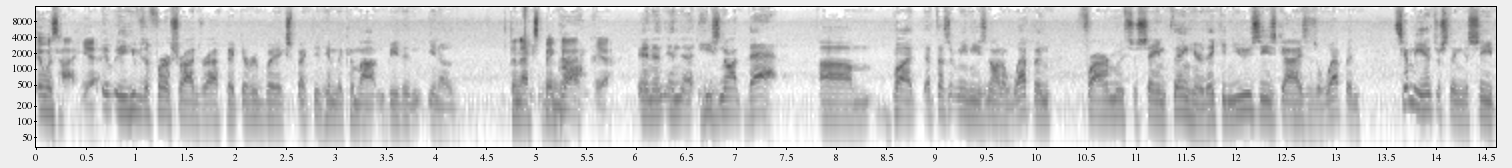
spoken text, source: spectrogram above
It was high, yeah. It- he was a first round draft pick. Everybody expected him to come out and be the, you know, the next big guy, yeah. and and that he's not that. Um, but that doesn't mean he's not a weapon. Freiermuth's the same thing here. They can use these guys as a weapon. It's going to be interesting to see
